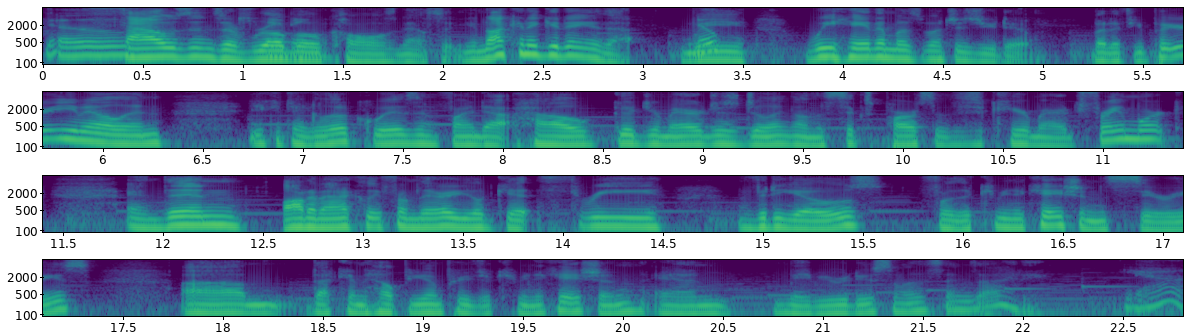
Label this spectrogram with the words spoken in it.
No Thousands of robo calls now. So you're not going to get any of that. We we hate them as much as you do. But if you put your email in, you can take a little quiz and find out how good your marriage is doing on the six parts of the secure marriage framework. And then automatically from there, you'll get three videos for the communications series um, that can help you improve your communication and maybe reduce some of this anxiety. Yeah.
